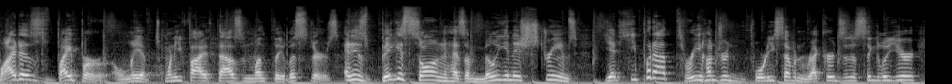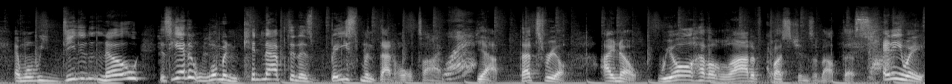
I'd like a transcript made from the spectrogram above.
why does Viper only have 25,000 monthly listeners and his biggest song has a million-ish streams, yet he put out 347 records in a single year, and what we didn't know is he had a woman kidnapped in his basement that whole time. What? Yeah, that's real. I know, we all have a lot of questions about this. Anyway,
